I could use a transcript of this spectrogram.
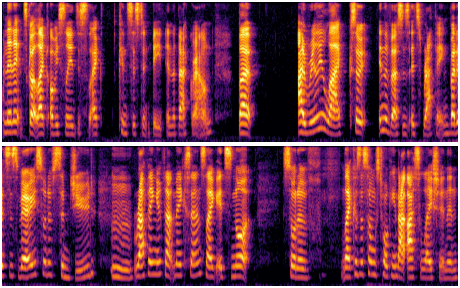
and then it's got like obviously this like consistent beat in the background. But I really like so in the verses it's rapping but it's this very sort of subdued mm. rapping if that makes sense. Like it's not sort of like because the song's talking about isolation and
